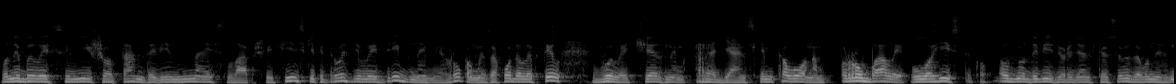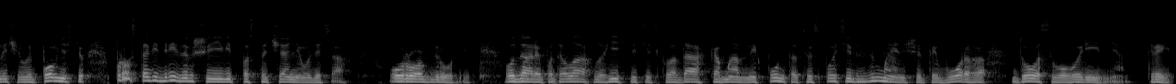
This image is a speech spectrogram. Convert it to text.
вони були сильнішого там, де він найслабший. Фінські підрозділи дрібними групами заходили в тил величезним радянським колонам, рубали логістику. Одну дивізію радянського союзу вони знищили повністю, просто відрізавши її від постачання у лісах. Урок другий. Удари по тилах, логістиці, складах, командних пунктах це спосіб зменшити ворога до свого рівня. Три.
